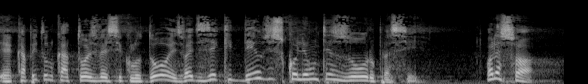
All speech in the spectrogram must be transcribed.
eh, capítulo 14, versículo 2, vai dizer que Deus escolheu um tesouro para si. Olha só.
